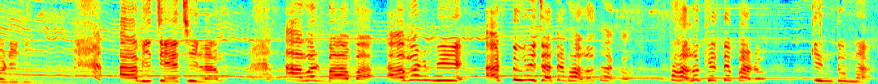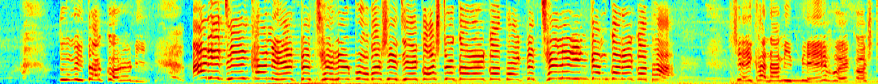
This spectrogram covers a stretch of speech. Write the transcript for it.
করিনি। আমি চেয়েছিলাম আমার বাবা, আমার মেয়ে আর তুমি যাতে ভালো থাকো, ভালো খেতে পারো। কিন্তু না, তুমি তা করনি। আরে যেখানে একটা ছেলের প্রবাসে যে কষ্ট করার কথা, একটা ছেলের ইনকাম করার কথা, সেইখানে আমি মেয়ে হয়ে কষ্ট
